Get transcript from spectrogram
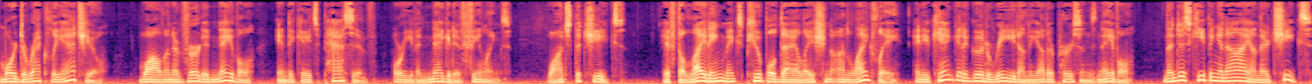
more directly at you, while an averted navel indicates passive or even negative feelings. Watch the cheeks. If the lighting makes pupil dilation unlikely and you can't get a good read on the other person's navel, then just keeping an eye on their cheeks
